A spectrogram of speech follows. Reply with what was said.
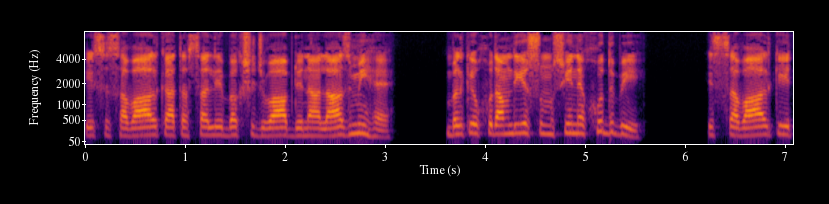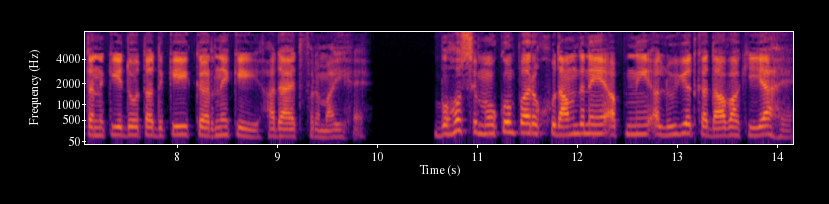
اس سوال کا تسلی بخش جواب دینا لازمی ہے، بلکہ خدا مسیح نے خود بھی اس سوال کی تنقید و تدقیق کرنے کی ہدایت فرمائی ہے۔ بہت سے موقعوں پر خدامد نے اپنی الویت کا دعویٰ کیا ہے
